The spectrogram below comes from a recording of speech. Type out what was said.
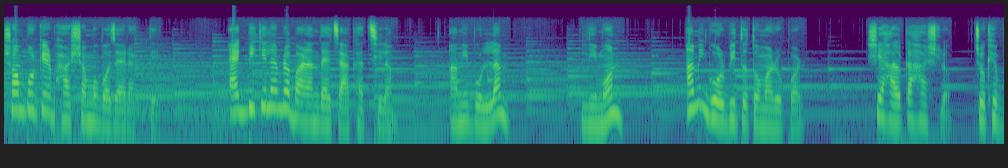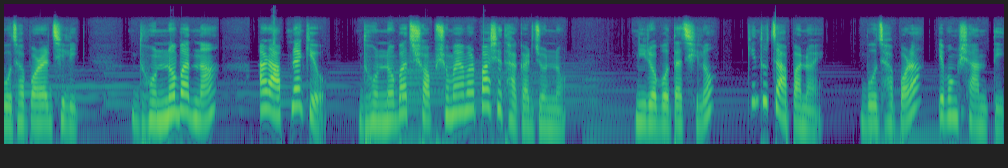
সম্পর্কের ভারসাম্য বজায় রাখতে। এক বিকেলে আমরা বারান্দায় চা খাচ্ছিলাম। আমি বললাম, লিমন, আমি গর্বিত তোমার উপর। সে হালকা হাসল, চোখে বোঝাপড়ার ঝিলিক। ধন্যবাদ না, আর আপনাকেও। ধন্যবাদ সবসময় আমার পাশে থাকার জন্য। নীরবতা ছিল, কিন্তু চাপা নয়, বোঝাপড়া এবং শান্তি।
